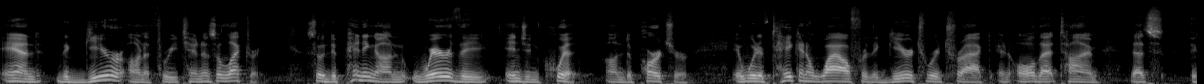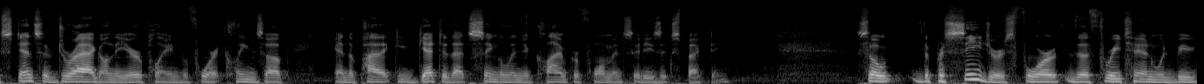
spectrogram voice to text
and the gear on a 310 is electric. So depending on where the engine quit on departure, it would have taken a while for the gear to retract, and all that time, that's extensive drag on the airplane before it cleans up and the pilot can get to that single engine climb performance that he's expecting. So the procedures for the 310 would be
